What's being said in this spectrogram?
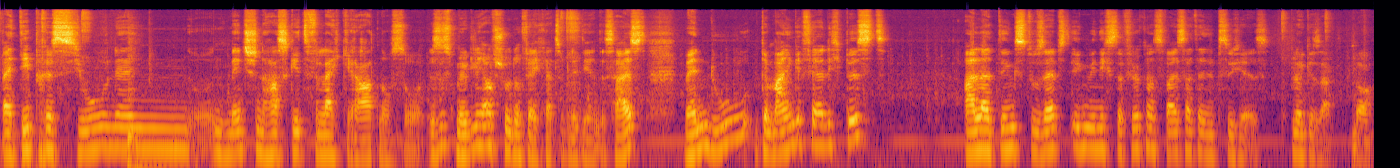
bei Depressionen und Menschenhass geht es vielleicht gerade noch so. Es ist möglich, auf Schuldunfähigkeit zu plädieren. Das heißt, wenn du gemeingefährlich bist, allerdings du selbst irgendwie nichts dafür kannst, weil es halt deine Psyche ist. Blöd gesagt. So.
